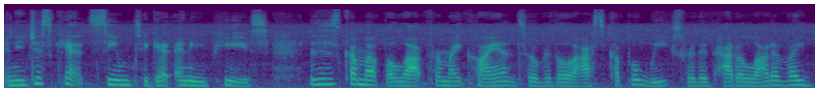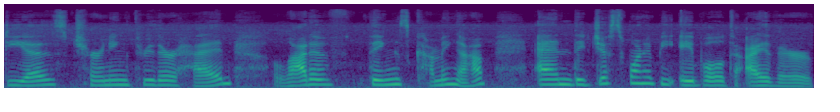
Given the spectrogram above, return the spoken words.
and you just can't seem to get any peace. This has come up a lot for my clients over the last couple weeks where they've had a lot of ideas churning through their head, a lot of things coming up and they just want to be able to either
